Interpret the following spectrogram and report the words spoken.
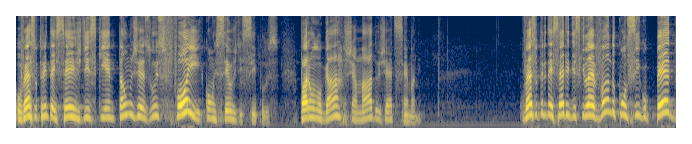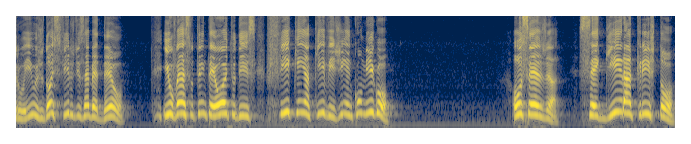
O verso 36 diz que então Jesus foi com os seus discípulos para um lugar chamado Getsemane. O verso 37 diz que levando consigo Pedro e os dois filhos de Zebedeu. E o verso 38 diz: Fiquem aqui, vigiem comigo. Ou seja, seguir a Cristo,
